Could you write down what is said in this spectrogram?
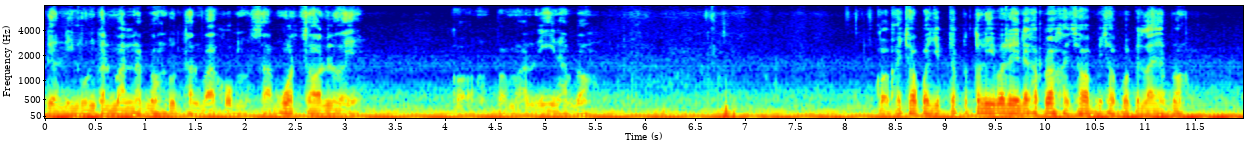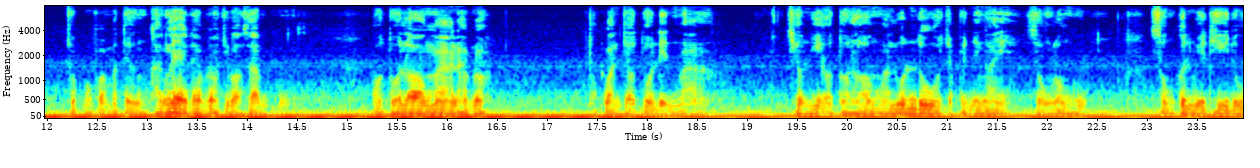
เดือนนี้ลุ้นกันมันนะครับเนาะลุ้นธันวาคมสามงวดซ้อนเลย ก็ประมาณนี้นะครับเนาะก็ใครชอบก็หยิบจับลอตเตอรี่ไว้เลยนะครับเนาะใครชอบไม่ชอบไม่เป็นไรครับเนาะจบพวกความบันเทิงครั้งแรกนะครับเนาะที่บอกซ้ำเอาตัวรองมานะครับเนาะทุกวันจะเอาตัวเด่นมา เที่ยวนี้เอาตัวรองมาลุ้นดูจะเป็นยังไง ส่งลงส่งขึ้นเวทีดู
